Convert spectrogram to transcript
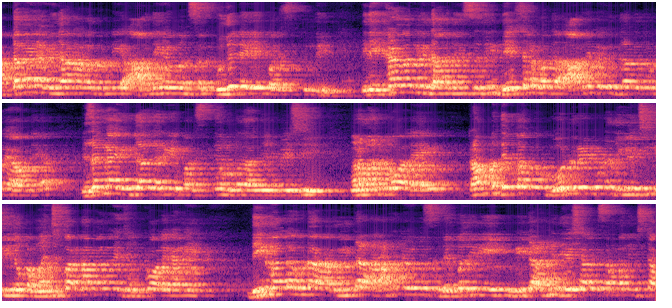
అడ్డమైన విధానాలతోటి ఆర్థిక వ్యవస్థ కుదిరే పరిస్థితి ఉంది. ఇది ఎక్కడ వరకు దారితీస్తుంది దేశాల మధ్య ఆర్థిక యుద్ధాలతో అవుతాయా నిజంగా యుద్ధాలు జరిగే పరిస్థితి ఉంటుందా అని చెప్పేసి మనం అనుకోవాలి. ట్రంప్ దెబ్బకు గోల్డ్ రేట్ కూడా దిగొచ్చింది ఇది ఒక మంచి పరిణామమే చెప్పుకోవాలి కానీ దీనివల్ల కూడా మిగతా ఆర్థిక వ్యవస్థ దెబ్బతిని మిగతా అన్ని దేశాలకు సంబంధించిన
